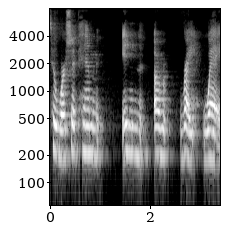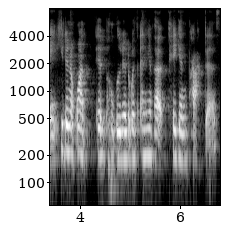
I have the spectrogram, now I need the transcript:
to worship Him in a right way. He didn't want it polluted with any of that pagan practice.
